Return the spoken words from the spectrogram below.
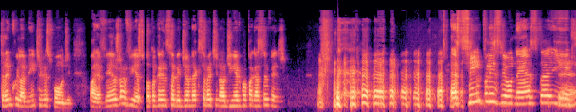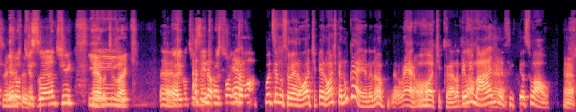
tranquilamente responde: Olha, eu já vi, eu só estou querendo saber de onde é que você vai tirar o dinheiro para pagar a cerveja. é simples e honesta e é, erotizante. E... É erotizante. É, é erotizante, assim, não, mas só isso. Quando você anunciou erótica, erótica nunca é, né? Não, não é erótica, ela tem não, uma imagem é. assim, pessoal. É.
